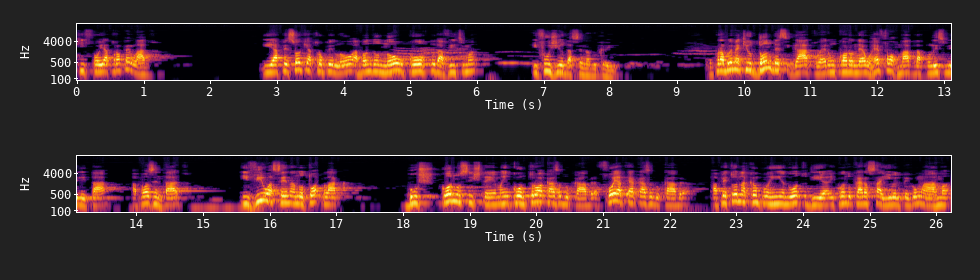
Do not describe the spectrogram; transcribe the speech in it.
que foi atropelado. E a pessoa que atropelou abandonou o corpo da vítima e fugiu da cena do crime. O problema é que o dono desse gato era um coronel reformado da Polícia Militar, aposentado, e viu a cena, anotou a placa, buscou no sistema, encontrou a casa do cabra, foi até a casa do cabra, apertou na campainha no outro dia, e quando o cara saiu, ele pegou uma arma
